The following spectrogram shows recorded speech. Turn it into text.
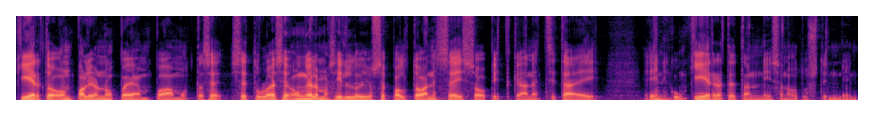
kierto on paljon nopeampaa, mutta se, se tulee se ongelma silloin, jos se polttoaine seisoo pitkään, että sitä ei, ei niin kuin kierrätetä niin sanotusti, niin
